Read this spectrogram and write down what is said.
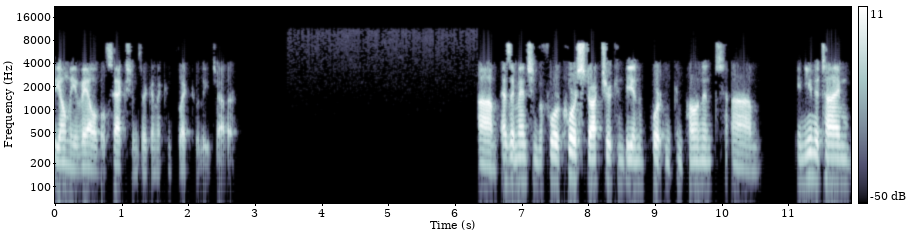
the only available sections are going to conflict with each other. Um, as I mentioned before, course structure can be an important component. Um, in Unitime,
